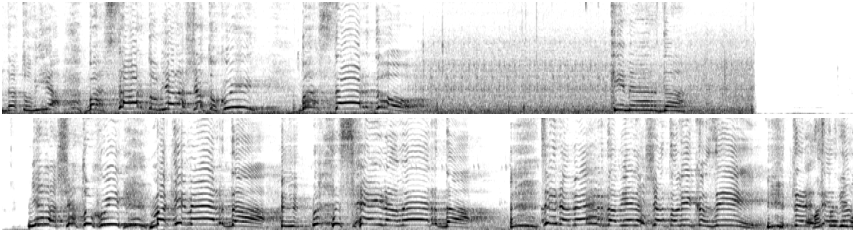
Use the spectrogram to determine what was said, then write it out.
No, è andato via! Bastardo, mi ha lasciato qui! Bastardo! Che merda! Mi ha lasciato qui! Ma che merda! Sei una merda! Sei una merda! Mi hai lasciato lì così! Te ne Ma stavi andato-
